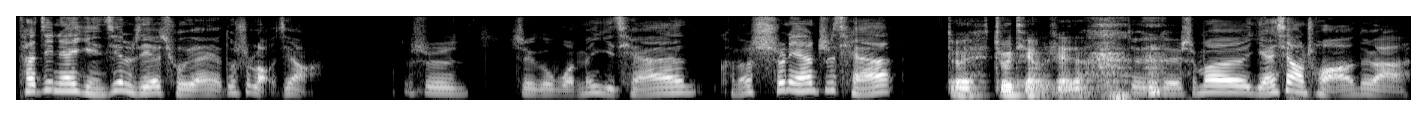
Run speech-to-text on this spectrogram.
他今年引进的这些球员也都是老将，就是这个我们以前可能十年之前，对朱挺谁的？对对对，什么严向闯对吧？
